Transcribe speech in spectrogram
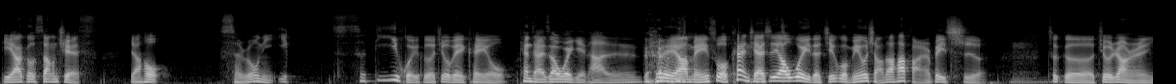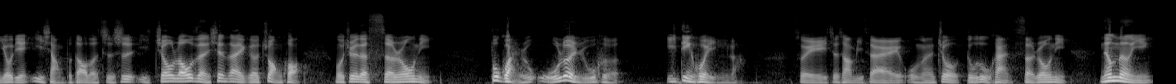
Diego Sanchez，然后 Cerrone 一这第一回合就被 KO，看起来是要喂给他的。对，对啊，没错，看起来是要喂的，结果没有想到他反而被吃了，嗯、这个就让人有点意想不到了。只是以 Joe Lauzon 现在一个状况，我觉得 Seroni 不管如无论如何一定会赢了，所以这场比赛我们就赌赌看 Seroni 能不能赢。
